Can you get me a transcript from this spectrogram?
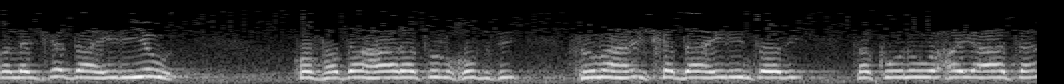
oo layska daahiriyo oo fa tahaaratu lkhubsi xumaha iska daahirintoodii takuunu waxay ahaataa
